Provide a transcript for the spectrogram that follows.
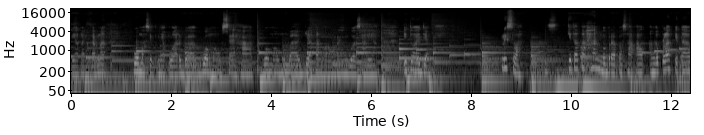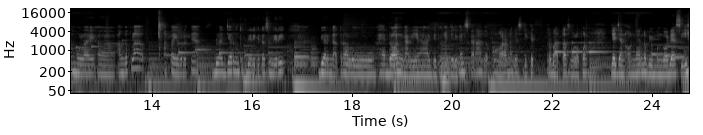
ya kan? Karena gue masih punya keluarga gue mau sehat gue mau membahagiakan orang-orang yang gue sayang. Itu aja. Please lah kita tahan beberapa saat. Anggaplah kita mulai uh, anggaplah apa ya beratnya belajar untuk diri kita sendiri biar nggak terlalu head on kali ya gitu kan. Jadi kan sekarang agak pengeluaran agak sedikit terbatas walaupun jajan online lebih menggoda sih.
